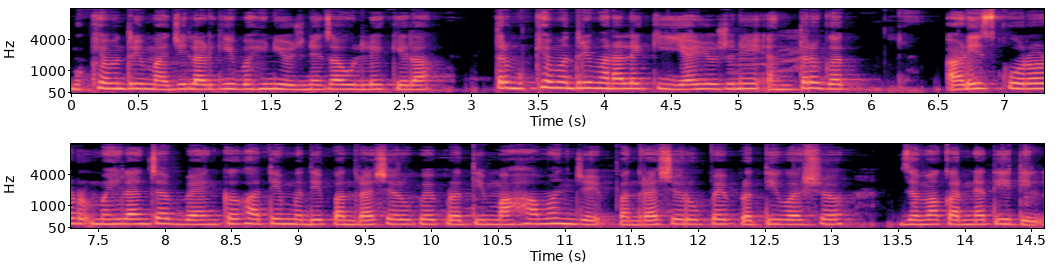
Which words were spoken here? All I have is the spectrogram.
मुख्यमंत्री माझी लाडकी बहीण योजनेचा उल्लेख केला. तर मुख्यमंत्री म्हणाले की या योजनेअंतर्गत अडीच करोड महिलांच्या बँक खात्यामध्ये पंधराशे रुपये प्रतिमाहा म्हणजे पंधराशे रुपये प्रतिवर्ष जमा करण्यात येतील.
